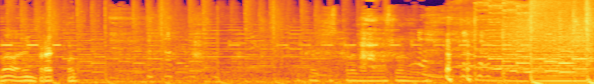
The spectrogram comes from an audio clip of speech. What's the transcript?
bien crackpot. Creo que esperando más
